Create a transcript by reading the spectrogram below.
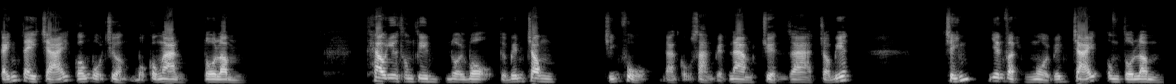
cánh tay trái của ông Bộ trưởng Bộ Công an Tô Lâm. Theo như thông tin nội bộ từ bên trong chính phủ Đảng Cộng sản Việt Nam chuyển ra cho biết, chính nhân vật ngồi bên trái ông Tô Lâm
